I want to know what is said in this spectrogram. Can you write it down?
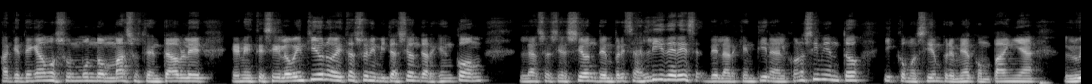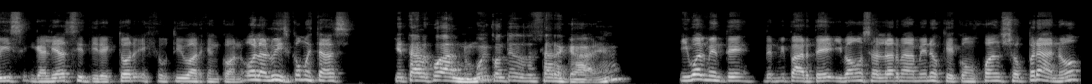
a que tengamos un mundo más sustentable en este siglo XXI. Esta es una invitación de Argencom, la Asociación de Empresas Líderes de la Argentina del Conocimiento, y como siempre me acompaña Luis Galeazzi, director ejecutivo de Argencom. Hola Luis, ¿cómo estás? ¿Qué tal, Juan? Muy contento de estar acá. ¿eh? Igualmente, de mi parte, y vamos a hablar nada menos que con Juan Soprano,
